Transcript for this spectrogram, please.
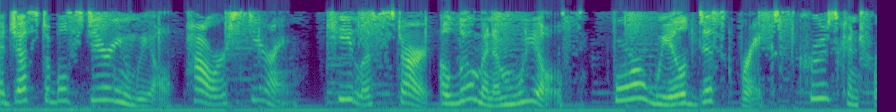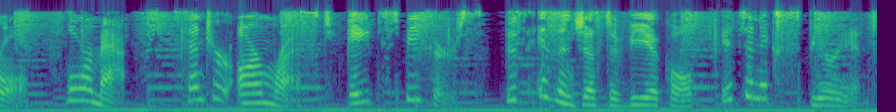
adjustable steering wheel, power steering, keyless start, aluminum wheels, four-wheel disc brakes, cruise control, floor mats, center armrest, eight speakers. This isn't just a vehicle, it's an experience.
